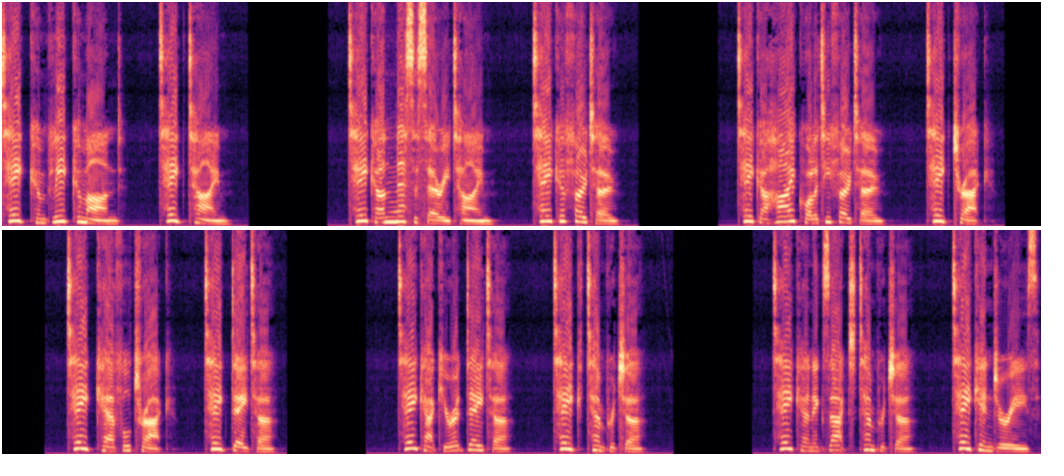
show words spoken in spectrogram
Take complete command. Take time. Take unnecessary time. Take a photo. Take a high quality photo. Take track. Take careful track. Take data. Take accurate data. Take temperature. Take an exact temperature. Take injuries.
